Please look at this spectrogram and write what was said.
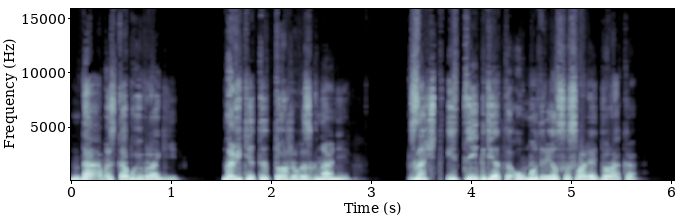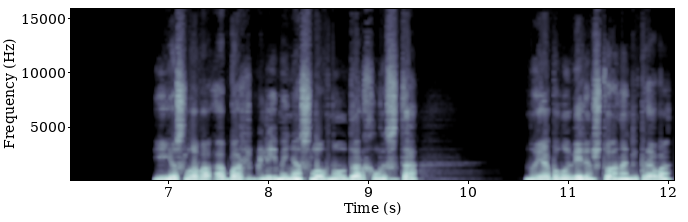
Да, мы с тобой враги. Но ведь и ты тоже в изгнании. Значит, и ты где-то умудрился свалять дурака». Ее слова обожгли меня, словно удар хлыста — но я был уверен, что она не права.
